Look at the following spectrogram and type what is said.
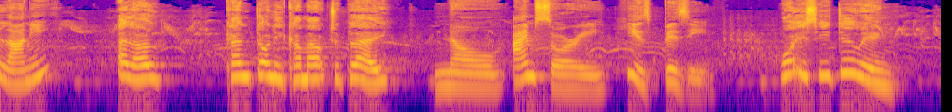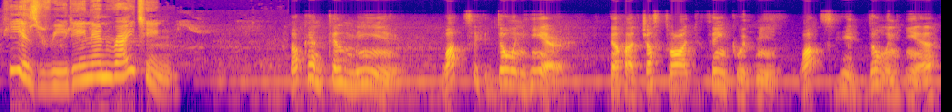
Hi, Lonnie. Hello. Can Donny come out to play? No, I'm sorry. He is busy. What is he doing? He is reading and writing. Who can tell me what's he doing here? Just try to think with me. What's he doing here?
